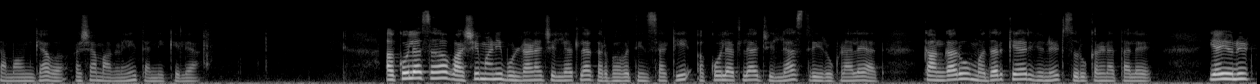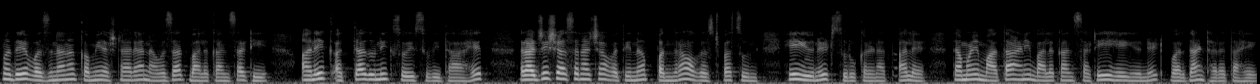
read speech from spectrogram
सामावून घ्यावं अशा मागण्याही त्यांनी केल्या. अकोल्यासह वाशिम आणि बुलडाणा जिल्ह्यातल्या गर्भवतींसाठी अकोल्यातल्या जिल्हा स्त्री रुग्णालयात कांगारू मदर केअर युनिट सुरू करण्यात आलंय. या युनिटमध्ये वजनानं कमी असणाऱ्या नवजात बालकांसाठी अनेक अत्याधुनिक सोयीसुविधा आहेत. राज्य शासनाच्या वतीनं पंधरा ऑगस्टपासून हे युनिट सुरू करण्यात आलंय. त्यामुळे माता आणि बालकांसाठी हे युनिट वरदान ठरत आहे.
